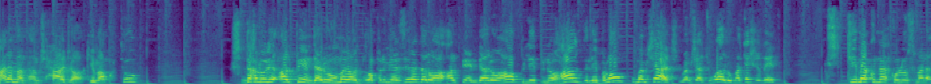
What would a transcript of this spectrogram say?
أنا ما نفهمش حاجة كيما قلتو دخلوا لي البين داروا هما لا بريمير زيرو داروها البين داروها بلي بنو هارد لي بلون وما مشاتش ما مشاتش والو ما كاش ريت كيما كنا نقولوا اسمها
